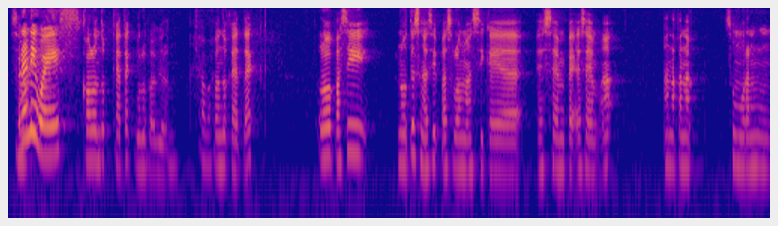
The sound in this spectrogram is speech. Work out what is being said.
But Sama- anyways, Kalau untuk ketek gue lupa bilang. Apa? Kalau untuk ketek lo pasti notice gak sih pas lo masih kayak SMP SMA anak-anak sumuran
